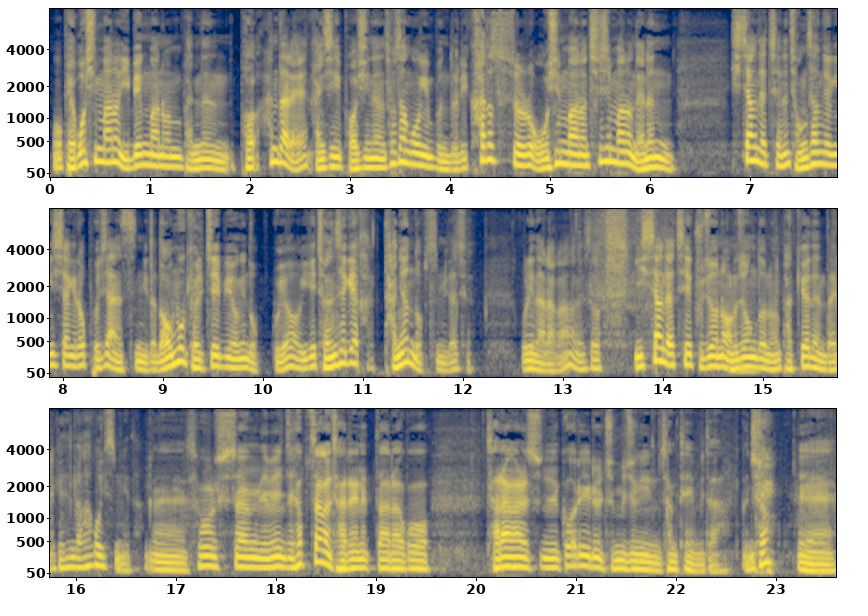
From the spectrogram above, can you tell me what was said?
뭐 150만 원, 200만 원 받는 버- 한 달에 간신히 버시는 소상공인 분들이 카드 수수료로 50만 원, 70만 원 내는 시장 자체는 정상적인 시장이라고 보지 않습니다. 너무 결제 비용이 높고요. 이게 전 세계 가- 단연 높습니다. 지금 우리나라가. 그래서 이 시장 자체의 구조는 어느 정도는 바뀌어야 된다 이렇게 생각하고 있습니다. 네, 서울시장님이 이제 협상을 잘 해냈다라고 자랑할 수 있는 거리를 준비 중인 상태입니다. 그렇죠? 예.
